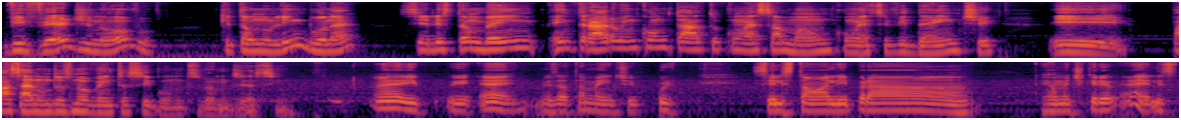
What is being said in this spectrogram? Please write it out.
viver de novo, que estão no limbo, né? Se eles também entraram em contato com essa mão, com esse vidente e passaram dos 90 segundos, vamos dizer assim. É, é exatamente. Por, se eles estão ali pra realmente querer. É, eles.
